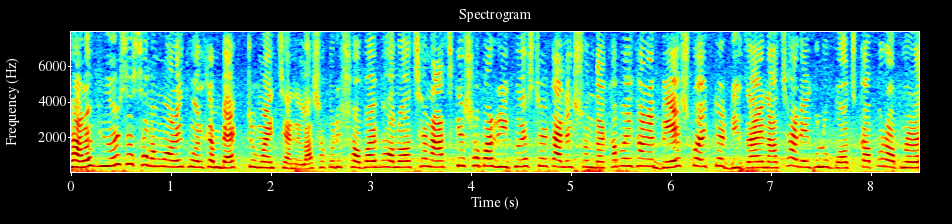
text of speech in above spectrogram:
হ্যালো ভিউয়ার্স, আসসালামু আলাইকুম, welcome back to my channel. আশা করি সবাই ভালো আছেন। আজকে সবার রিকোয়েস্টের কালেকশন দেখাবো। এখানে বেশ কয়েকটা ডিজাইন আছে, আর এগুলো গজ কাপড়, আপনারা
